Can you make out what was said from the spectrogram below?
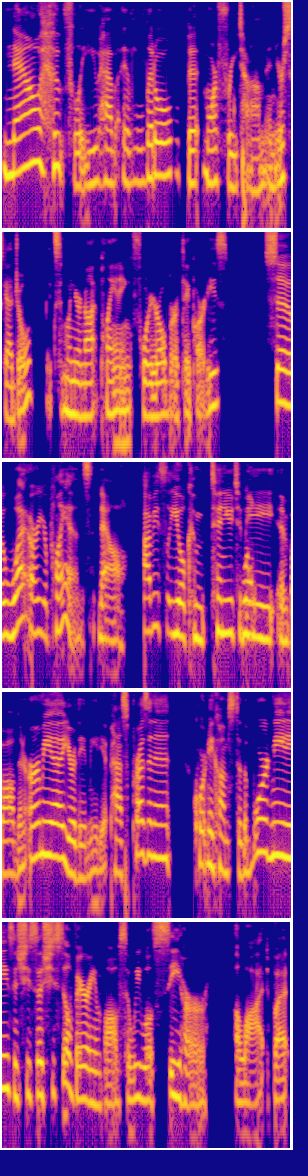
now hopefully you have a little bit more free time in your schedule, when you're not planning four year old birthday parties. So what are your plans now obviously you'll continue to well, be involved in URMIA. You're the immediate past president. Courtney comes to the board meetings and she says she's still very involved. So we will see her a lot. But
